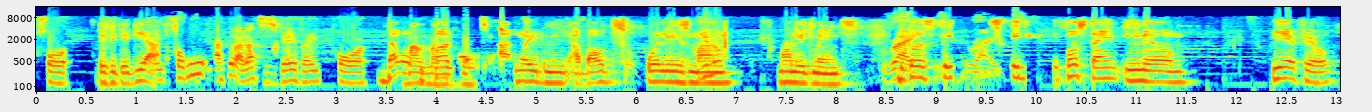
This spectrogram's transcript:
for David De Gea. For me, I feel like that is very, very poor That was man the part management. that annoyed me about Ole's man You management Right. because it right. it the first time in um EFL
